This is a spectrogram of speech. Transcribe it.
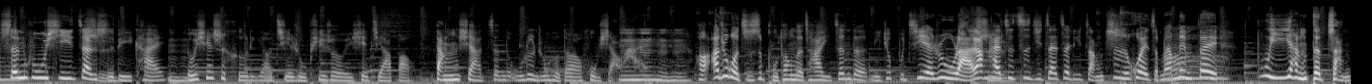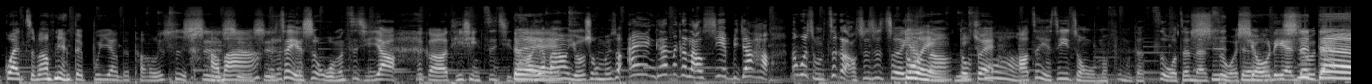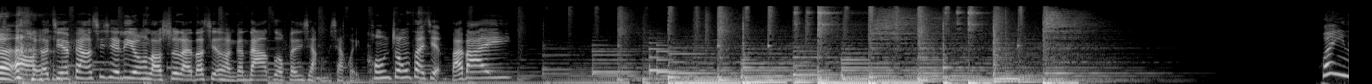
深呼吸，暂时离开。有一些是合理要介入，譬如说有一些家暴，当下真的无论如何都要护小孩。好啊，如果只是普通的差异，真的你就不介入啦，让孩子自己在这里长智慧，怎么样面对不一样的长官，怎么样面对不一样的同事，是好吗？是是，这也是我们自己要那个提醒自己的，要不然有的时候我们说，哎，你看那个老师也比较好，那为什么这个老师是这样呢？对不对？好，这也是一种我们父母的自我真的自我修炼，对不对？好，那今天非常谢谢利用老师来到现场跟大家做分享，我们下回空中再见，拜拜。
